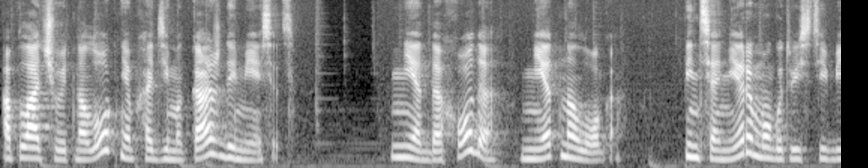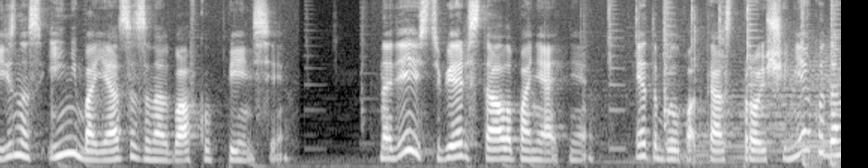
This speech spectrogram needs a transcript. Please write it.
Оплачивать налог необходимо каждый месяц. Нет дохода – нет налога. Пенсионеры могут вести бизнес и не бояться за надбавку к пенсии. Надеюсь, теперь стало понятнее. Это был подкаст «Проще некуда»,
